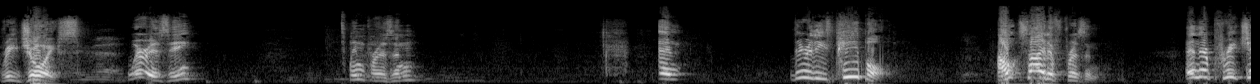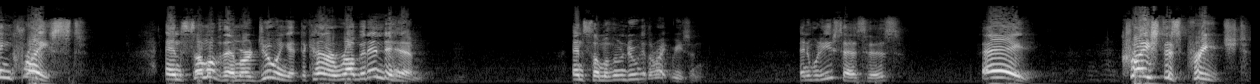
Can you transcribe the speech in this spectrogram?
rejoice. Amen. Where is he? in prison. And there are these people outside of prison, and they're preaching Christ. And some of them are doing it to kind of rub it into him. And some of them are doing it the right reason. And what he says is, hey, Christ is preached.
